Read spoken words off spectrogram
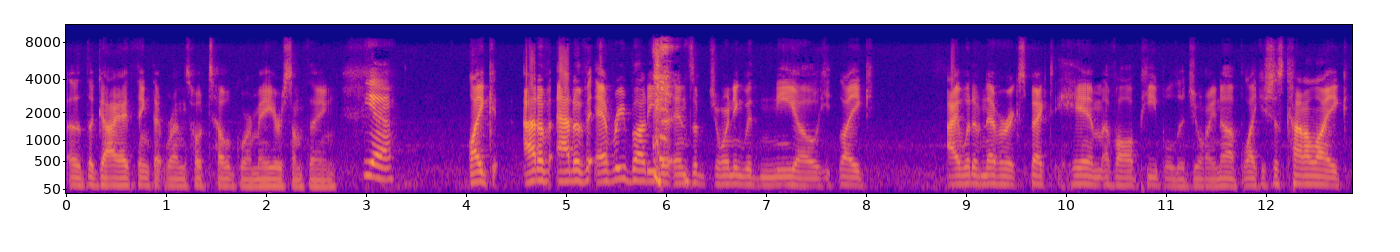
uh, the guy I think that runs Hotel Gourmet or something. yeah, Like, out of out of everybody that ends up joining with Neo, he, like, I would have never expect him of all people to join up. Like, it's just kind of like,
